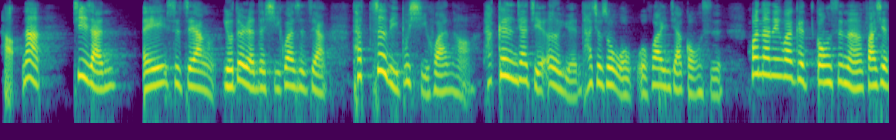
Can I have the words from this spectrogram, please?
好，那既然诶是这样，有的人的习惯是这样，他这里不喜欢哈，他跟人家结恶缘，他就说我我换一家公司。换到另外一个公司呢，发现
